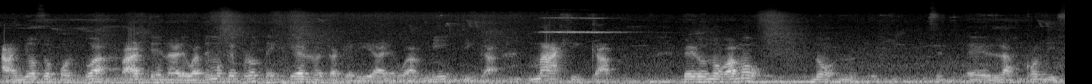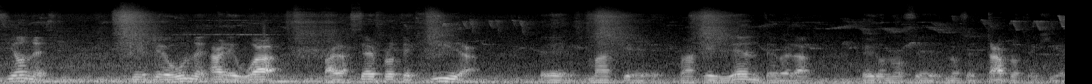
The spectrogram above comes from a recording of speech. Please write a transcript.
añosos por todas partes en Areguá. Tenemos que proteger nuestra querida Areguá, mística, mágica, pero no vamos, no, eh, las condiciones que reúne Areguá para ser protegida es más, que, más que evidente, ¿verdad? Pero no se, no se está protegiendo.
